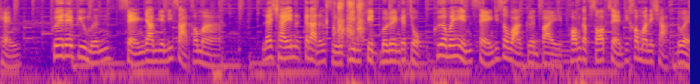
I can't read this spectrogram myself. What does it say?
แข็ง เพื่อให้ได้ฟิลเหมือนแสงยามเย็นที่สาดเข้ามา และใช้กระดาษหนังสือพิมพ์ปิดบริเวณกระจก เพื่อไม่ให้เห็นแสงที่สว่างเกินไป พร้อมกับซอฟต์แสงที่เข้ามาในฉากด้วย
